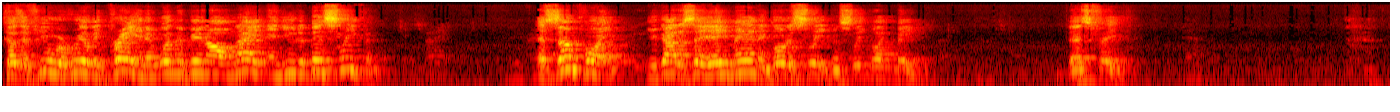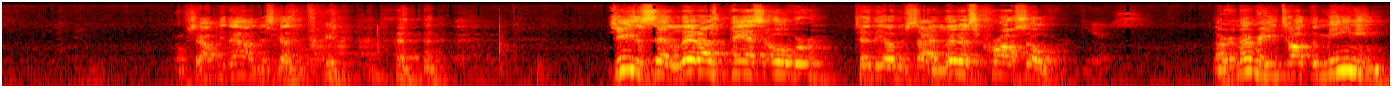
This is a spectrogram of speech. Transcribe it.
Because if you were really praying, it wouldn't have been all night and you'd have been sleeping. At some point, you got to say amen and go to sleep and sleep like a baby. That's faith. Don't shout me down just because I'm praying. Jesus said, Let us pass over to the other side. Let us cross over. Now remember, he taught the meaning.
